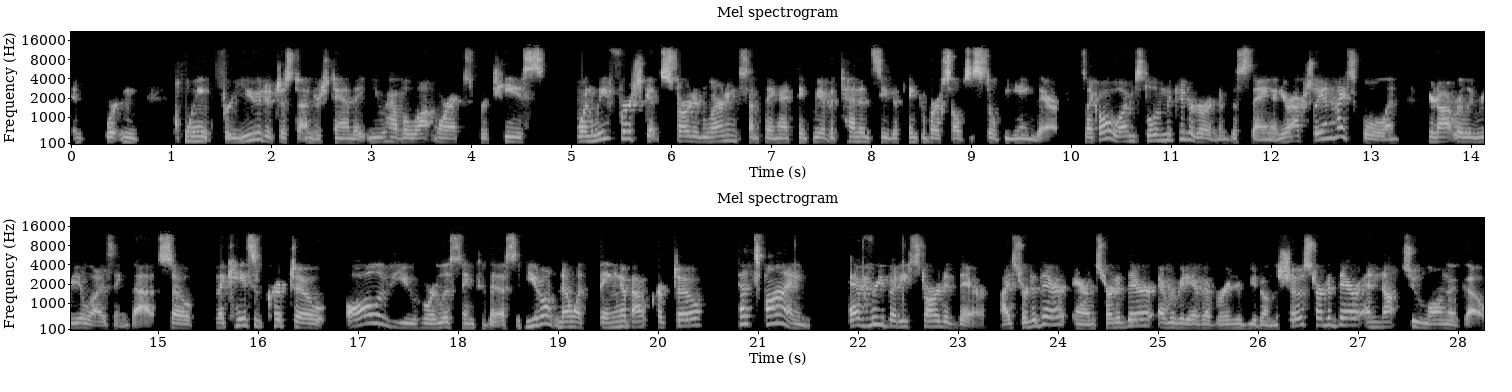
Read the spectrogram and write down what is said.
important point for you to just understand that you have a lot more expertise when we first get started learning something, I think we have a tendency to think of ourselves as still being there. It's like, oh, I'm still in the kindergarten of this thing, and you're actually in high school, and you're not really realizing that. So, in the case of crypto, all of you who are listening to this, if you don't know a thing about crypto, that's fine. Everybody started there. I started there. Erin started there. Everybody I've ever interviewed on the show started there, and not too long ago.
